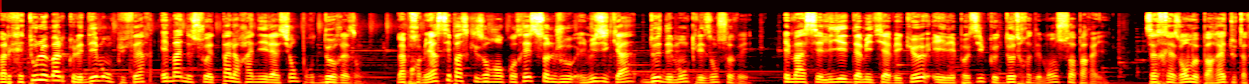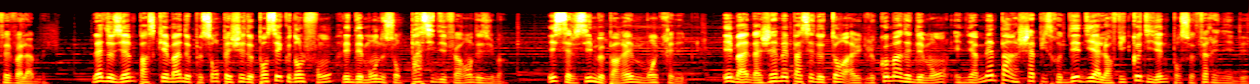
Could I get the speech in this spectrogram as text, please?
Malgré tout le mal que les démons ont pu faire, Emma ne souhaite pas leur annihilation pour deux raisons. La première, c'est parce qu'ils ont rencontré Sonju et Musica, deux démons qui les ont sauvés. Emma s'est liée d'amitié avec eux et il est possible que d'autres démons soient pareils. Cette raison me paraît tout à fait valable. La deuxième parce qu'Emma ne peut s'empêcher de penser que dans le fond, les démons ne sont pas si différents des humains. Et celle-ci me paraît moins crédible. Emma n'a jamais passé de temps avec le commun des démons et il n'y a même pas un chapitre dédié à leur vie quotidienne pour se faire une idée.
